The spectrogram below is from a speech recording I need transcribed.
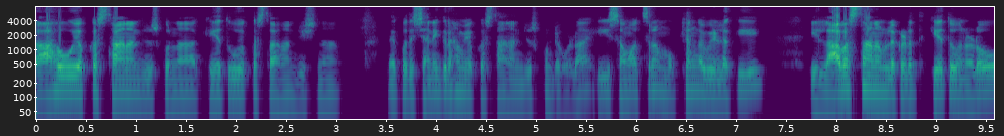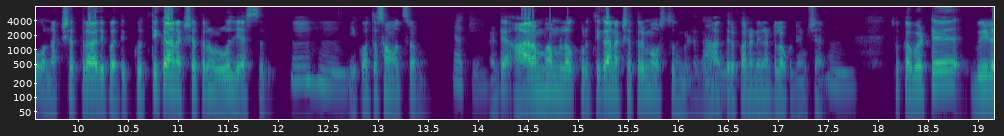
రాహువు యొక్క స్థానాన్ని చూసుకున్నా కేతువు యొక్క స్థానాన్ని చూసినా లేకపోతే శనిగ్రహం యొక్క స్థానాన్ని చూసుకుంటే కూడా ఈ సంవత్సరం ముఖ్యంగా వీళ్ళకి ఈ లాభస్థానంలో ఇక్కడ కేతు ఉన్నాడో నక్షత్రాధిపతి కృత్తికా నక్షత్రం రూల్ చేస్తుంది. ఈ కొత్త సంవత్సరం అంటే ఆరంభంలో కృత్తికా నక్షత్రమే వస్తుంది అవును. రాత్రి పన్నెండు గంటల ఒక నిమిషం. సో కాబట్టి వీళ్ళ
